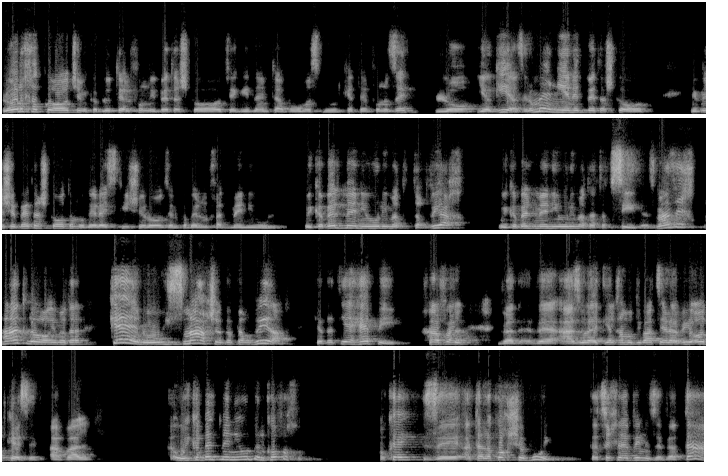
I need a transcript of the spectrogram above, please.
לא לחכות שהם יקבלו טלפון מבית השקעות שיגיד להם תעברו מסלול, כי הטלפון הזה לא יגיע, זה לא מעניין את בית השקעות, מפני שבית השקעות המודל העסקי שלו זה לקבל ממך דמי ניהול, הוא יקבל דמי ניהול אם אתה תרוויח הוא יקבל דמי ניהול אם אתה תפסיד, אז מה זה אכפת לו אם אתה, כן, הוא ישמח שאתה תרוויח, כי אתה תהיה happy, אבל, ואז אולי תהיה לך מוטיבציה להביא עוד כסף, אבל הוא יקבל דמי ניהול בין כה וכה, אוקיי? זה, אתה לקוח שבוי, אתה צריך להבין את זה, ואתה,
